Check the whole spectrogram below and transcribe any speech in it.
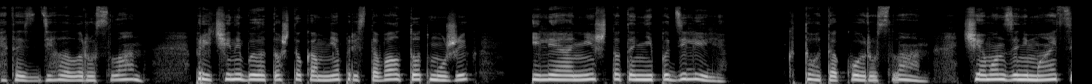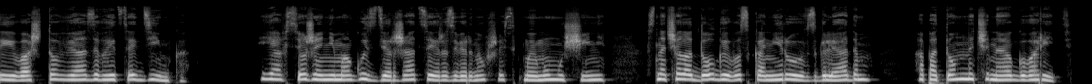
Это сделал Руслан. Причиной было то, что ко мне приставал тот мужик, или они что-то не поделили. Кто такой Руслан? Чем он занимается и во что ввязывается Димка? Я все же не могу сдержаться и, развернувшись к моему мужчине, сначала долго его сканирую взглядом, а потом начинаю говорить.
